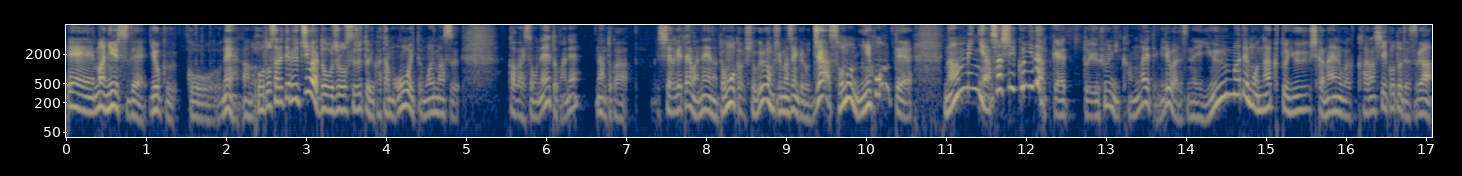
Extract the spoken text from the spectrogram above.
えー、まあ、ニュースでよくこう、ね、あの報道されてるうちは同情するという方も多いと思います。かわいそうねとかね、なんとかしてあげたいわねなんて思う人いるかもしれませんけどじゃあその日本って難民に優しい国だっけ？というふうに考えてみればですね言うまでもなくというしかないのが悲しいことですが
